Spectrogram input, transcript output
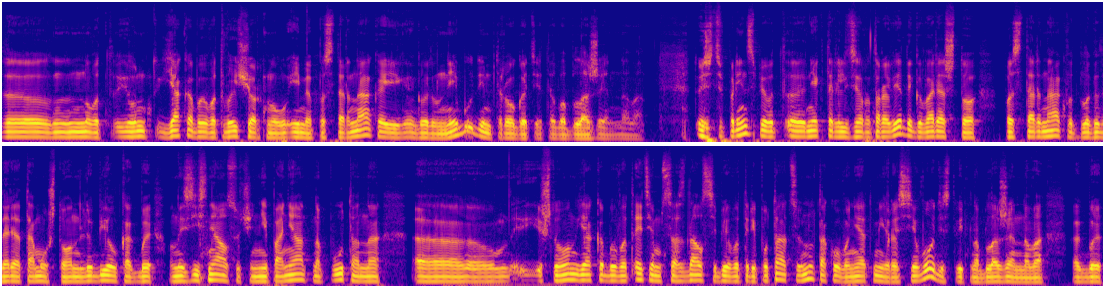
э, ну вот, и он якобы вот вычеркнул имя Пастернака и говорил, не будем трогать этого блаженного. То есть, в принципе, вот некоторые литературоведы говорят, что Пастернак, вот благодаря тому, что он любил, как бы, он изъяснялся очень непонятно, путанно, и что он якобы вот этим создал себе вот репутацию, ну, такого не от мира сего, действительно блаженного как бы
